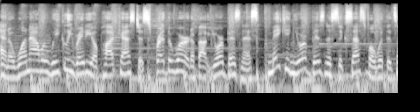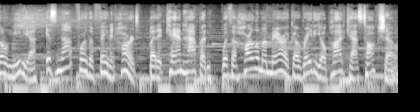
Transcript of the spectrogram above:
and a one hour weekly radio podcast to spread the word about your business. Making your business successful with its own media is not for the faint at heart, but it can happen with a Harlem America radio podcast talk show.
